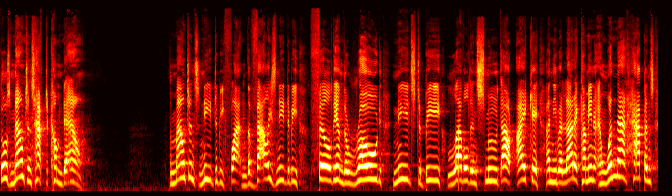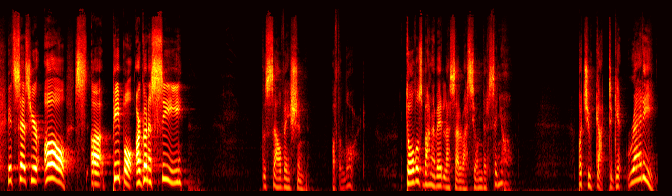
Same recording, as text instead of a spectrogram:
those mountains have to come down. The mountains need to be flattened. The valleys need to be filled in. The road needs to be leveled and smoothed out. Hay que anivelar el camino. And when that happens, it says here, all uh, people are going to see the salvation of the Lord. Todos van a ver la salvación del Señor. But you've got to get ready,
